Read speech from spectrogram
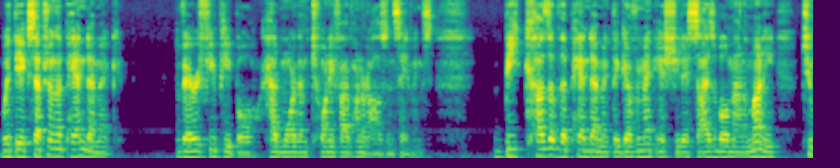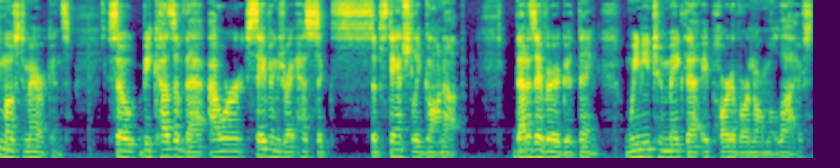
With the exception of the pandemic, very few people had more than $2,500 in savings. Because of the pandemic, the government issued a sizable amount of money to most Americans. So because of that, our savings rate has su substantially gone up. That is a very good thing. We need to make that a part of our normal lives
